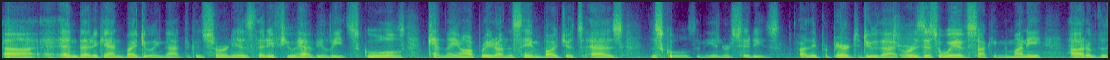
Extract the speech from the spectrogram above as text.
Uh, and that again, by doing that, the concern is that if you have elite schools, can they operate on the same budgets as the schools in the inner cities? Are they prepared to do that, or is this a way of sucking the money out of the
